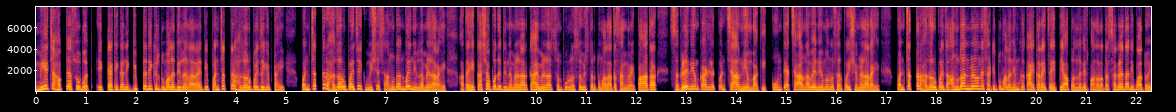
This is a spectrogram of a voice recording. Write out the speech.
मेच्या हप्त्यासोबत एक त्या ठिकाणी गिफ्ट देखील तुम्हाला दिलं जाणार आहे. ते पंच्याहत्तर हजार रुपयाचं गिफ्ट आहे. पंच्याहत्तर हजार रुपयाचं एक विशेष अनुदान बहिणीला मिळणार आहे. आता हे कशा पद्धतीने मिळणार काय मिळणार संपूर्ण सविस्तर तुम्हाला आता सांगणार आहे. पहा आता सगळे नियम काढलेत पण चार नियम बाकी. कोणत्या चार नव्या नियमानुसार पैसे मिळणार आहे? पंच्याहत्तर हजार रुपयाचं अनुदान मिळवण्यासाठी तुम्हाला नेमकं काय करायचं आहे ते आपण लगेच पाहणार आता सगळ्यात आधी पाहतोय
